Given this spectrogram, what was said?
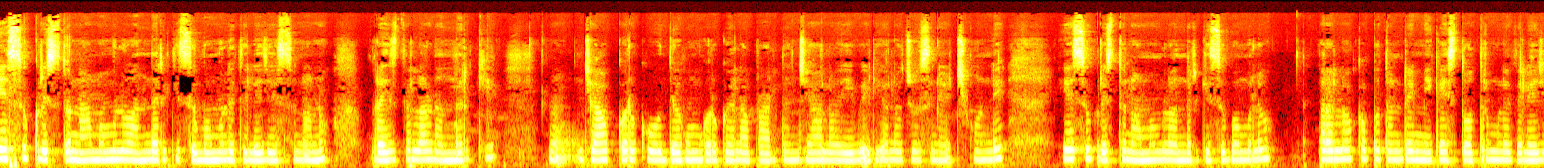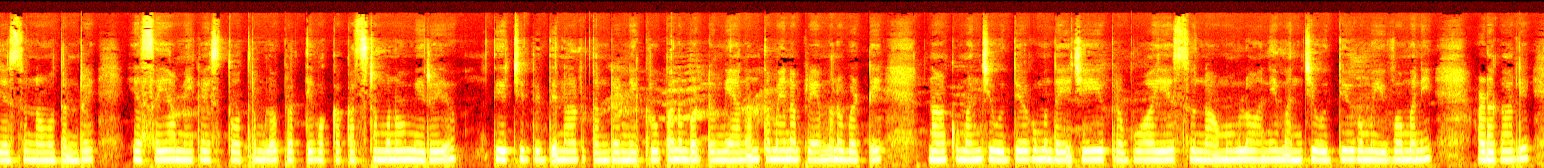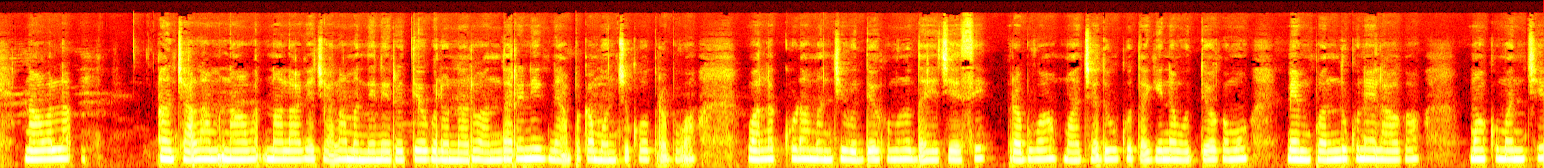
యేసుక్రీస్తు నామములు అందరికీ శుభములు తెలియజేస్తున్నాను. ప్రైజ్ అందరికీ. జాబ్ కొరకు ఉద్యోగం కొరకు ఎలా ప్రార్థన చేయాలో ఈ వీడియోలో చూసి నేర్చుకోండి. యేసుక్రీస్తు నామంలో అందరికీ శుభములు. పరలోకపు తండ్రి మీకై స్తోత్రములు తెలియజేస్తున్నాము తండ్రి. ఎస్ఐయ మీకై స్తోత్రంలో ప్రతి ఒక్క కష్టమును మీరు తీర్చిదిద్దినారు తండ్రి. నీ కృపను బట్టి మీ అనంతమైన ప్రేమను బట్టి నాకు మంచి ఉద్యోగము దయచేయి ప్రభువా యేసు నామంలో అని మంచి ఉద్యోగము ఇవ్వమని అడగాలి. నా వల్ల చాలా నా నాలాగే చాలామంది నిరుద్యోగులు ఉన్నారు అందరినీ జ్ఞాపకం ఉంచుకో ప్రభువ. వాళ్ళకు కూడా మంచి ఉద్యోగమును దయచేసి ప్రభువ మా చదువుకు తగిన ఉద్యోగము మేము పొందుకునేలాగా మాకు మంచి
